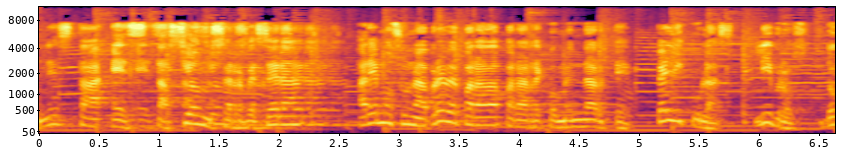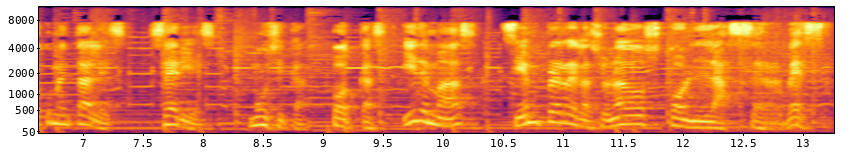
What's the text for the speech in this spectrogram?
En esta estación cervecera haremos una breve parada para recomendarte películas, libros, documentales, series, música, podcast y demás, siempre relacionados con la cerveza.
